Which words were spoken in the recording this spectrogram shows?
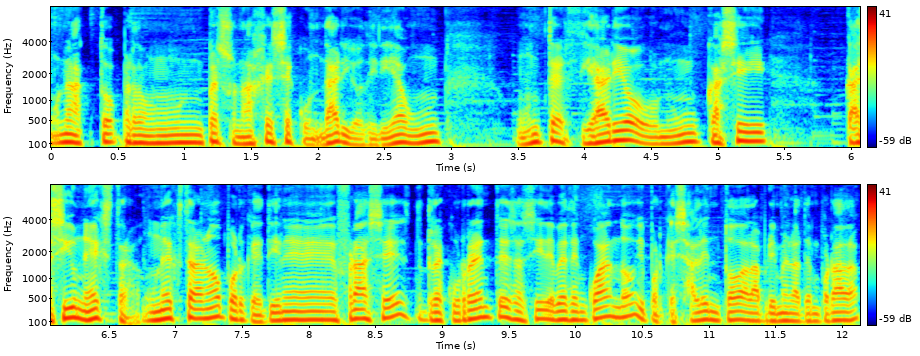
un, acto, perdón, un personaje secundario, diría un, un terciario, un casi casi un extra. Un extra no, porque tiene frases recurrentes así de vez en cuando y porque salen toda la primera temporada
